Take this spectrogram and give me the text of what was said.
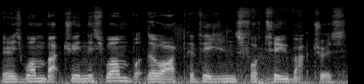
there is one battery in this one but there are provisions for two batteries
